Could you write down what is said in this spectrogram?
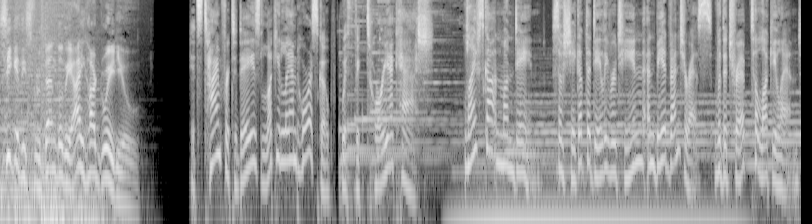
Sigue disfrutando de iHeartRadio. It's time for today's Lucky Land horoscope with Victoria Cash. Life's gotten mundane, so shake up the daily routine and be adventurous with a trip to Lucky Land.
